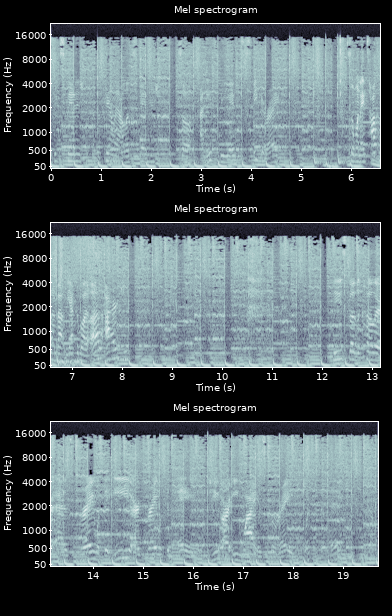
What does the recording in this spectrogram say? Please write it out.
speak Spanish because apparently I look Spanish, so I need to be able to speak it, right? So when they talking about me, I can be like, uh, I heard you. Do you spell the color as gray with the E or gray with an A? G-R-E-Y is gray. What the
